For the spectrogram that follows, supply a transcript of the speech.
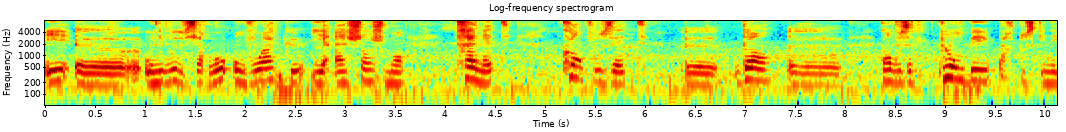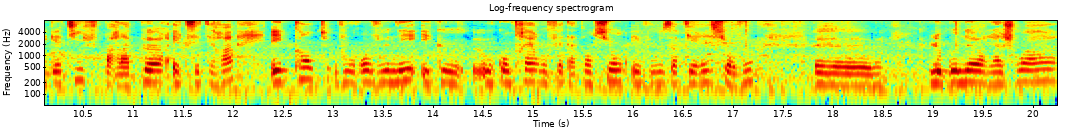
Et euh, au niveau du cerveau, on voit qu'il y a un changement très net quand vous êtes euh, dans... Euh, quand vous êtes plombé par tout ce qui est négatif, par la peur, etc. Et quand vous revenez et que, au contraire, vous faites attention et vous attirez sur vous le bonheur, la joie,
